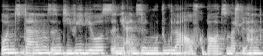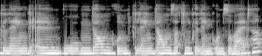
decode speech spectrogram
Und dann sind die Videos in die einzelnen Module aufgebaut, zum Beispiel Handgelenk, Ellenbogen, Daumengrundgelenk, Daumensattelgelenk und so weiter.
